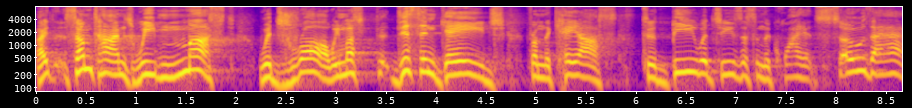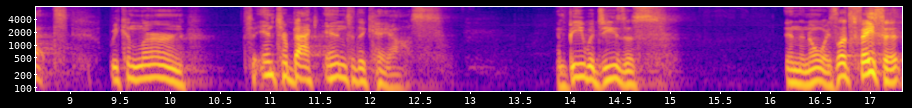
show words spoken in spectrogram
Right? Sometimes we must withdraw, we must disengage from the chaos to be with Jesus in the quiet so that we can learn to enter back into the chaos and be with Jesus in the noise. Let's face it,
